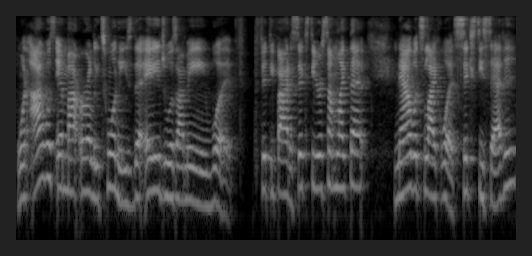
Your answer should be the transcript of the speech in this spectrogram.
When I was in my early 20s, the age was, I mean, what, 55 to 60 or something like that. Now it's like, what, 67?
